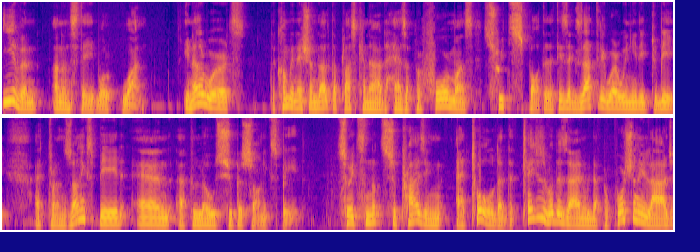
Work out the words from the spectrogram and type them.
even an unstable one. In other words, the combination Delta plus Canard has a performance sweet spot that is exactly where we need it to be, at transonic speed and at low supersonic speed. So it's not surprising at all that the Tejas were designed with a proportionally large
